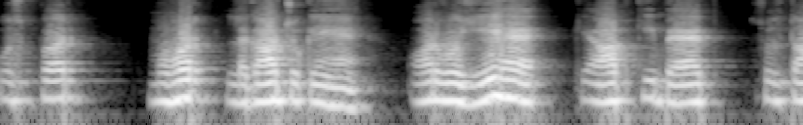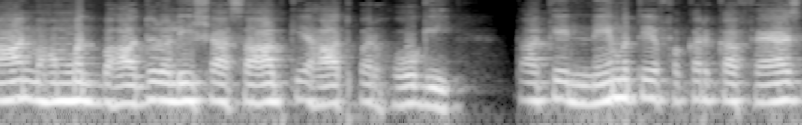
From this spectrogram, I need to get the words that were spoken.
اس پر مہر لگا چکے ہیں۔ اور وہ یہ ہے کہ آپ کی بیت سلطان محمد بہادر علی شاہ صاحب کے ہاتھ پر ہوگی، تاکہ نعمت فقر کا فیض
